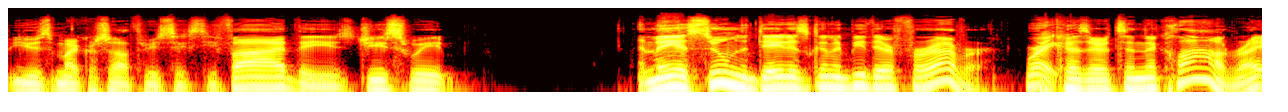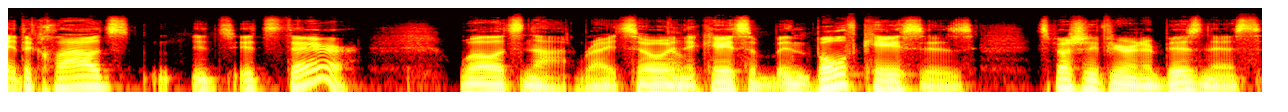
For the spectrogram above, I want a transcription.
use Microsoft 365, they use G Suite, and they assume the data is going to be there forever, Right. Because it's in the cloud, right? The cloud's it's it's there. Well, it's not, right? So in the case of in both cases, especially if you're in a business,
